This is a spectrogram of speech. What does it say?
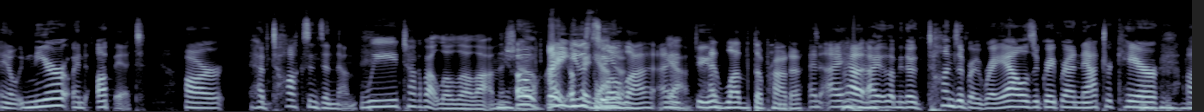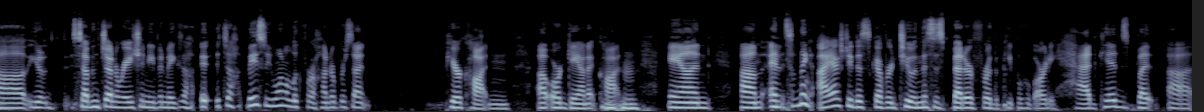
you know near and up it are have toxins in them, We talk about Lola a lot on the Oh, show. great. I Okay, use so you- Lola. I, Yeah. Do you? I love the product. And I have, I, I mean, there are tons of brands. Rael is a great brand. Natracare, uh, you know, seventh generation even makes a, it's a, basically you want to look for 100 percent pure cotton, uh, organic cotton, and um, and something I actually discovered too. And this is better for the people who've already had kids, but uh,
